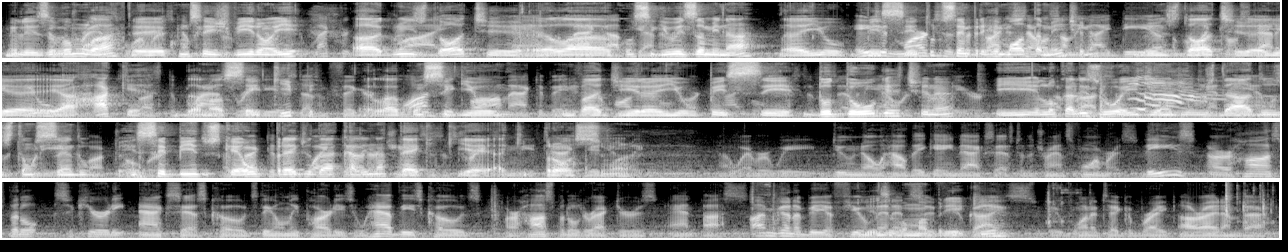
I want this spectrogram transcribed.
Beleza, vamos lá. É, como vocês viram aí, a Greens Dot, ela conseguiu examinar aí o PC, tudo sempre remotamente, né? Greens Dot aí é, é a hacker da nossa equipe. Ela conseguiu invadir aí o PC do Dougert, né? E localizou aí de onde os dados estão sendo recebidos, que é o prédio da Kalinatech, que é aqui próximo. Né? Do know how they gained access to the Transformers. These are hospital security access codes. The only parties who have these codes are hospital directors and us. I'm gonna be a few Beleza, minutes if you guys want to take a break. All right, I'm back.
